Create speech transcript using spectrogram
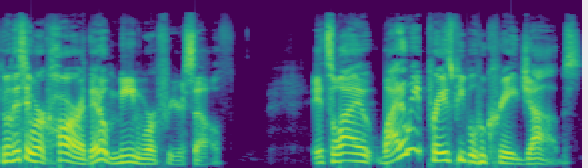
when they say work hard, they don't mean work for yourself. It's why why do we praise people who create jobs?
